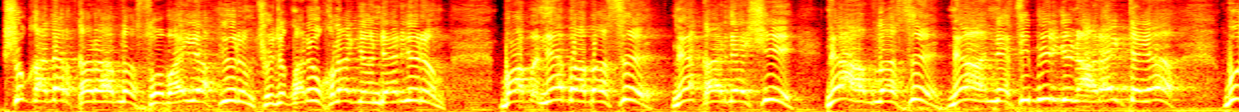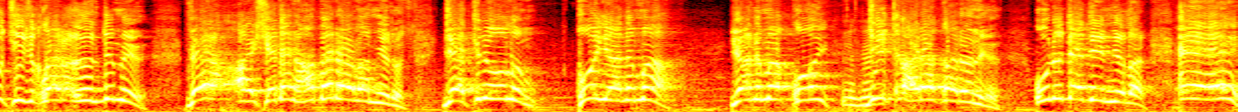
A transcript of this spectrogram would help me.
Şu kadar kara abla sobayı yakıyorum. Çocukları okula gönderiyorum. Bab ne babası, ne kardeşi, ne ablası, ne annesi bir gün arayıp da ya bu çocuklar öldü mü? Ve Ayşe'den haber alamıyoruz. Getir oğlum koy yanıma. Yanıma koy git ara karını. Onu da demiyorlar. Ee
